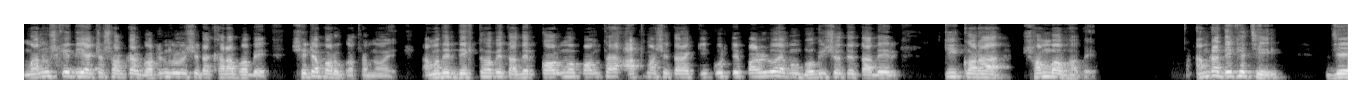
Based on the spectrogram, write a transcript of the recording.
মানুষকে দিয়ে একটা সরকার গঠন করলে সেটা খারাপ হবে, সেটা বড় কথা নয়। আমাদের দেখতে হবে তাদের কর্মপন্থায় আট মাসে তারা কি করতে পারল এবং ভবিষ্যতে তাদের কি করা সম্ভব হবে। আমরা দেখেছি যে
